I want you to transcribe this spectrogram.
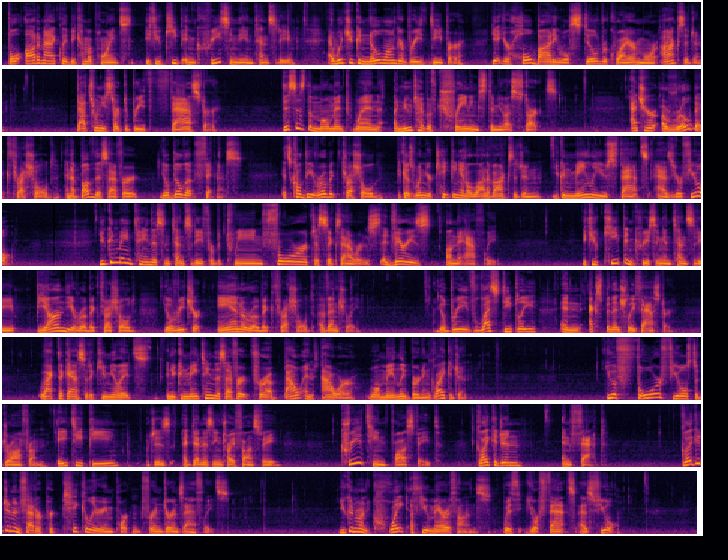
Will automatically become a point if you keep increasing the intensity, at which you can no longer breathe deeper, yet your whole body will still require more oxygen. That's when you start to breathe faster. This is the moment when a new type of training stimulus starts. At your aerobic threshold and above this effort, you'll build up fitness. It's called the aerobic threshold because when you're taking in a lot of oxygen, you can mainly use fats as your fuel. You can maintain this intensity for between 4 to 6 hours. It varies on the athlete. If you keep increasing intensity beyond the aerobic threshold, you'll reach your anaerobic threshold eventually. You'll breathe less deeply and exponentially faster lactic acid accumulates, and you can maintain this effort for about an hour while mainly burning glycogen. You have four fuels to draw from ATP, which is adenosine triphosphate, creatine phosphate, glycogen, and fat. Glycogen and fat are particularly important for endurance athletes. You can run quite a few marathons with your fats as fuel.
